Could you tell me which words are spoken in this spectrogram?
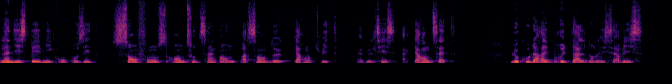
L'indice PMI composite s'enfonce en dessous de 50, passant de 48,6 à 47. Le coup d'arrêt brutal dans les services,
